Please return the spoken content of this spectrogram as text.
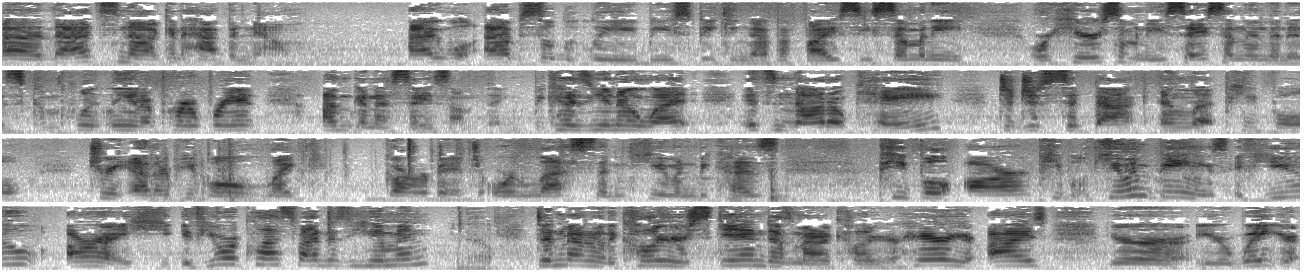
Uh, that's not going to happen now. I will absolutely be speaking up if I see somebody or hear somebody say something that is completely inappropriate. I'm going to say something because you know what? It's not okay to just sit back and let people treat other people like garbage or less than human because people are people. Human beings. If you are a, if you are classified as a human, Yeah. doesn't matter the color of your skin, doesn't matter the color of your hair, your eyes, your your weight, your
